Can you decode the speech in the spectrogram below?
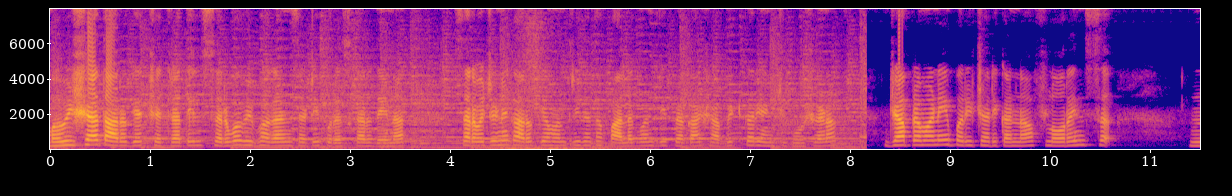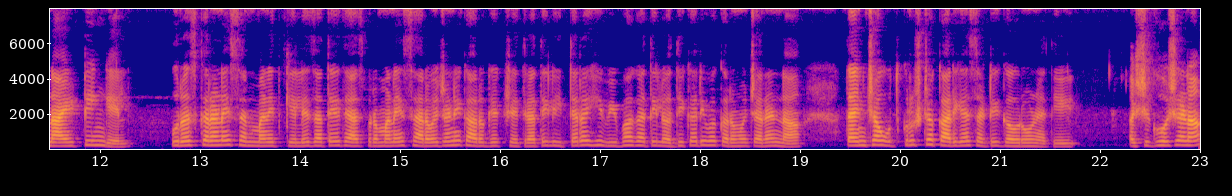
भविष्यात आरोग्य क्षेत्रातील सर्व विभागांसाठी पुरस्कार देण्यात सार्वजनिक आरोग्य मंत्री तथा पालकमंत्री प्रकाश आंबेडकर यांची घोषणा ज्याप्रमाणे परिचारिकांना फ्लोरेन्स नायटिंगेल पुरस्काराने सन्मानित केले जाते. त्याचप्रमाणे सार्वजनिक आरोग्य क्षेत्रातील इतरही विभागातील अधिकारी व कर्मचाऱ्यांना त्यांच्या उत्कृष्ट कार्यासाठी गौरवण्यात येईल. अशी घोषणा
